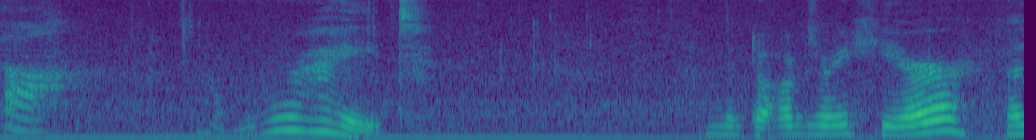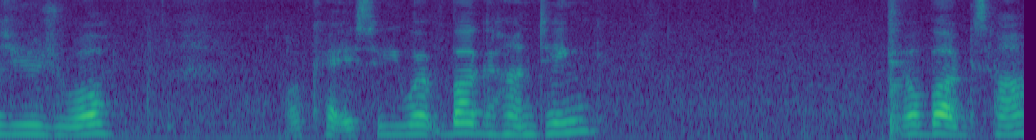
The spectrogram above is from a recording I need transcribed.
Yeah. All right. And the dog's right here, as usual. Okay, so you went bug hunting. No bugs, huh?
